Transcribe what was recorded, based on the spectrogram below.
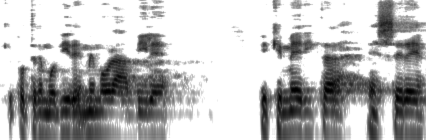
che potremmo dire memorabile e che merita essere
